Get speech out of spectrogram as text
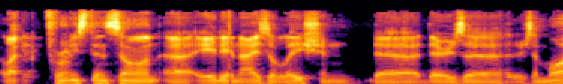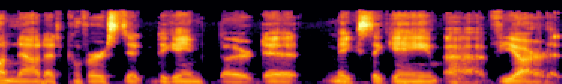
like for instance, on uh, Alien Isolation, the, there's a there's a mod now that converts the, the game or that makes the game uh, VR. That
